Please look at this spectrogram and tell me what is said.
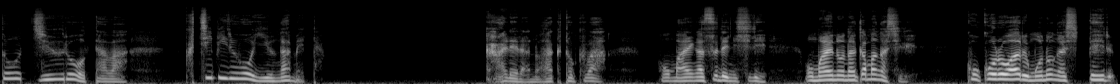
と十郎太は唇をゆがめた。彼らの悪徳はお前がすでに知りお前の仲間が知り心ある者が知っている。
